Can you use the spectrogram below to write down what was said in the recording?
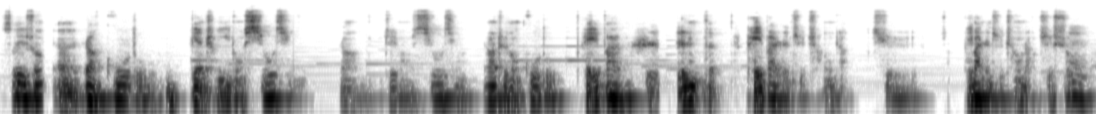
所以说，呃，让孤独变成一种修行，让这种修行，让这种孤独陪伴人的陪伴人去成长，去陪伴人去成长，去生活。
